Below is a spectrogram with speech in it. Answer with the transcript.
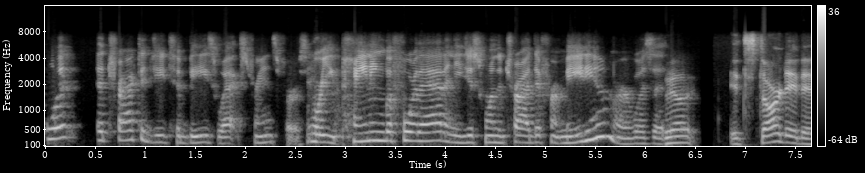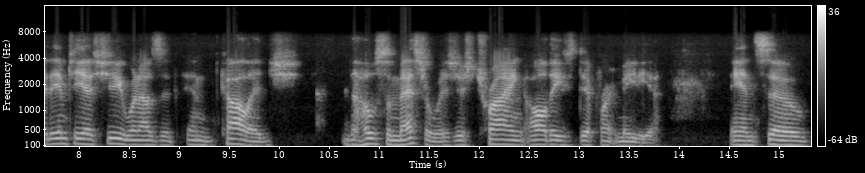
What attracted you to beeswax transfers? Were you painting before that and you just wanted to try a different medium or was it? Well, it started at MTSU when I was in college. The whole semester was just trying all these different media. And so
